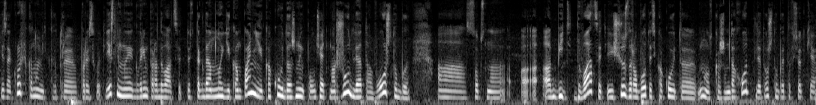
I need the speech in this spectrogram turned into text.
не знаю, кровь экономики, которая происходит. Если мы говорим про 20, то есть тогда многие компании какую должны получать маржу для того, чтобы, а, собственно, а, отбить 20 и еще заработать какой-то, ну, скажем, доход для того, чтобы это все-таки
